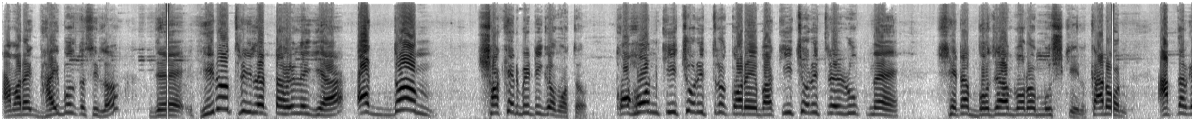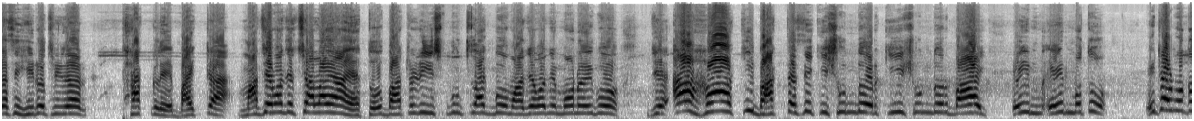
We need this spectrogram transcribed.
আমার এক ভাই বলতেছিল যে হিরো থ্রিলারটা হইলে গিয়া একদম শখের বেটিকে মতো। কখন কি চরিত্র করে বা কি চরিত্রের রূপ নেয়, সেটা বোঝা বড় মুশকিল। কারণ আপনার কাছে হিরো থ্রিলার থাকলে বাইকটা মাঝে মাঝে চালায় এত ব্যাটারি স্মুথ লাগবো, মাঝে মাঝে মনে হইব যে, আহা, কি ভাগতেছে, কি সুন্দর কি সুন্দর বাইক এই, এর মতো, এটার মতো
